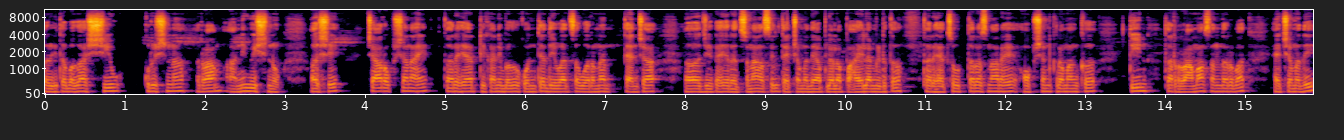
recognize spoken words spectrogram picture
तर इथं बघा शिव कृष्ण राम आणि विष्णू असे चार ऑप्शन आहे तर ह्या ठिकाणी बघा कोणत्या देवाचं वर्णन त्यांच्या जे काही रचना असेल त्याच्यामध्ये आपल्याला पाहायला मिळतं. तर ह्याचं उत्तर असणार आहे ऑप्शन क्रमांक तीन. तर रामासंदर्भात ह्याच्यामध्ये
